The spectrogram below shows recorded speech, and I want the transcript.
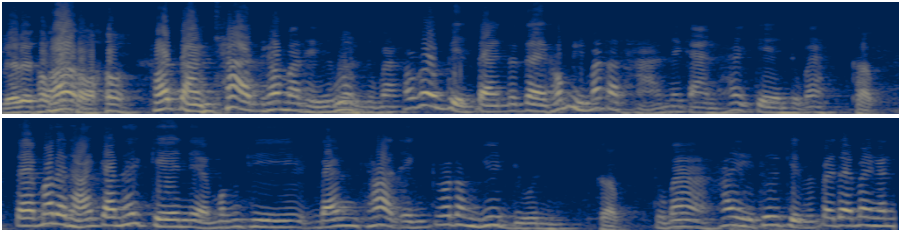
เหลือแต่ทกเพราะศเพราะต่างชาติเข้ามาถือหุ้นถูกไหมเขาก็เปลี่ยนแปลงแต่แต่เขามีมาตรฐานในการให้เกณฑ์ถูกไหมครับ แต่มาตรฐานการให้เกณฑ์เนี่ยบางทีแบงก์ชาติเองก็ต้องยืดหยุ่นครับถูกไหมให้ธุรกิจมันไปได้ไม่งั้น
